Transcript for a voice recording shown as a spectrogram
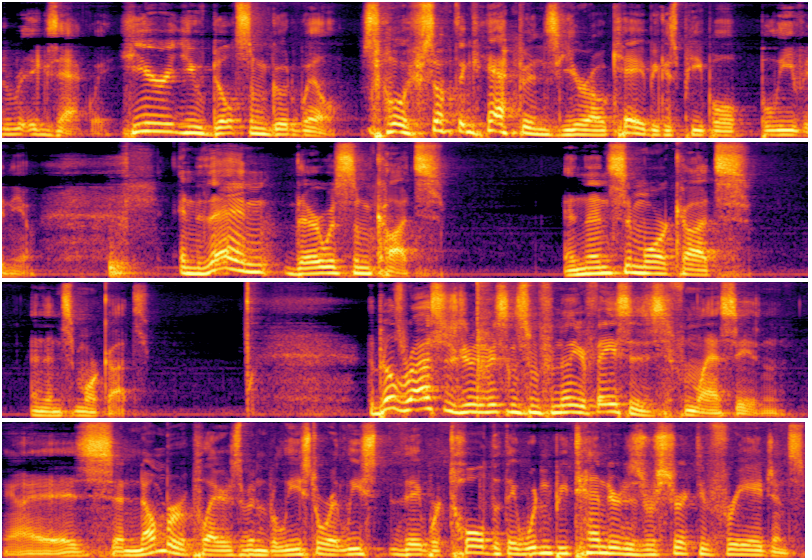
Exactly. Here you've built some goodwill. So if something happens, you're okay because people believe in you. And then there was some cuts. And then some more cuts and then some more cuts. The Bills roster is going to be missing some familiar faces from last season. as a number of players have been released, or at least they were told that they wouldn't be tendered as restricted free agents.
